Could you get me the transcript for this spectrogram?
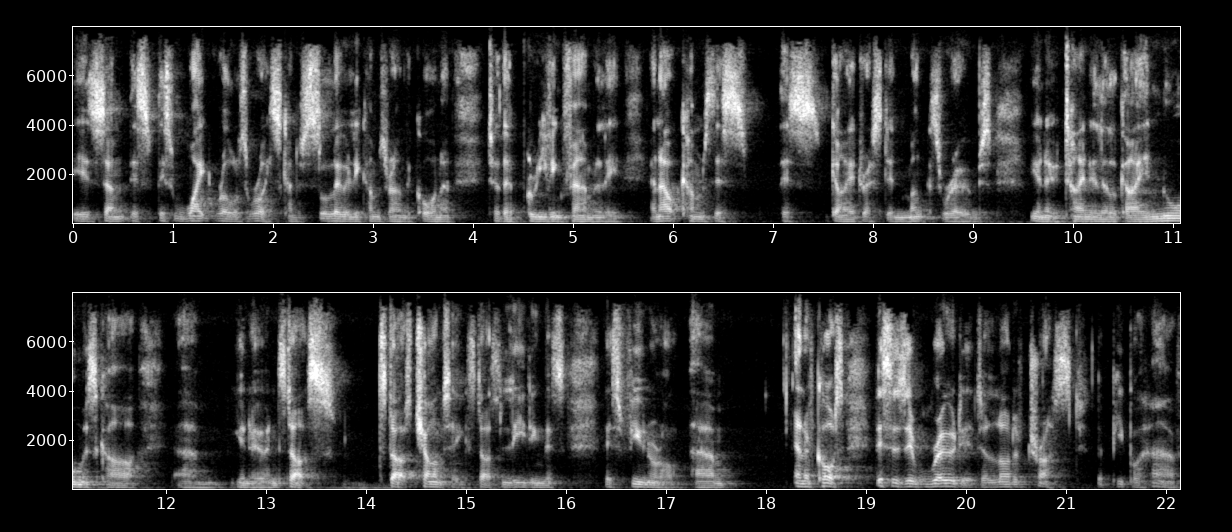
is um, this this white Rolls Royce kind of slowly comes around the corner to the grieving family, and out comes this this guy dressed in monk's robes, you know, tiny little guy, enormous car, um, you know, and starts starts chanting, starts leading this this funeral. Um, and of course, this has eroded a lot of trust that people have,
